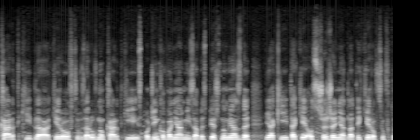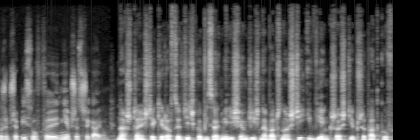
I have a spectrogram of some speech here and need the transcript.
kartki dla kierowców, zarówno kartki z podziękowaniami za bezpieczną jazdę, jak i takie ostrzeżenia dla tych kierowców, którzy przepisów y, nie przestrzegają. Na szczęście kierowcy w Dziećkowicach mieli się dziś na baczności i w większości przypadków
